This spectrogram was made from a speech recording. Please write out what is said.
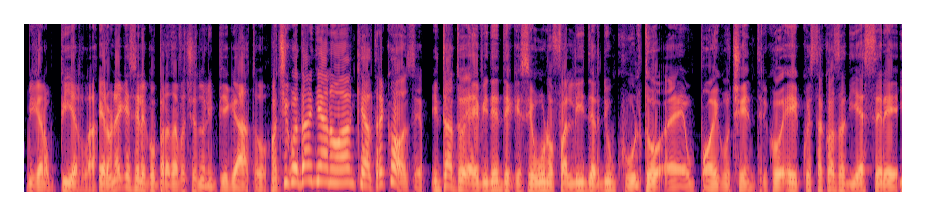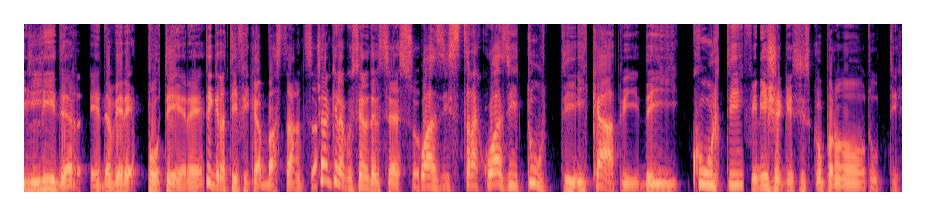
Mica rompirla. E non è che se l'è comprata facendo l'impiegato, ma ci guadagnano anche altre cose. Intanto è evidente che se uno fa il leader di un culto è un po' egocentrico e questa cosa di essere il leader ed avere potere ti gratifica abbastanza. C'è anche la questione del sesso. Quasi, stra quasi tutti i capi dei culti finisce che si scoprono tutti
